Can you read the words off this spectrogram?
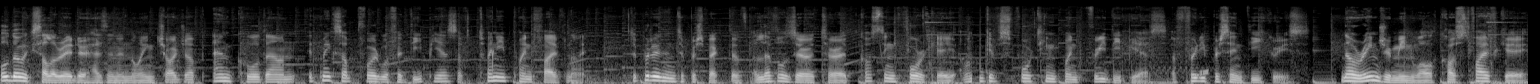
Although Accelerator has an annoying charge up and cooldown, it makes up for it with a DPS of 20.59. To put it into perspective, a level 0 turret costing 4k only gives 14.3 DPS, a 30% decrease. Now Ranger meanwhile costs 5k,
